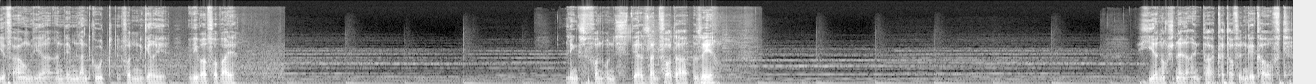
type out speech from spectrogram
Hier fahren wir an dem Landgut von Gary Weber vorbei. Links von uns der Sandforter See. Hier noch schnell ein paar Kartoffeln gekauft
